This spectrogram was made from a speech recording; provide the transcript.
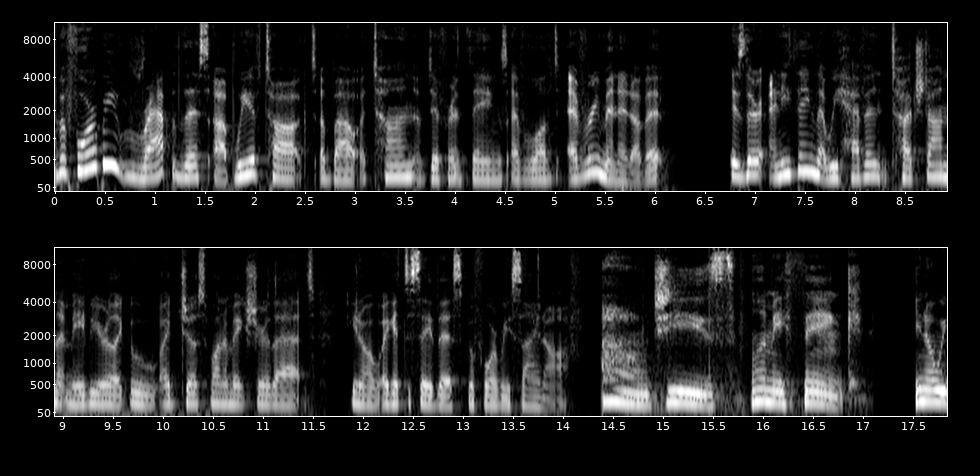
before we wrap this up, we have talked about a ton of different things. I've loved every minute of it. Is there anything that we haven't touched on that maybe you're like, "Ooh, I just want to make sure that you know I get to say this before we sign off"? Oh, geez, let me think. You know, we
